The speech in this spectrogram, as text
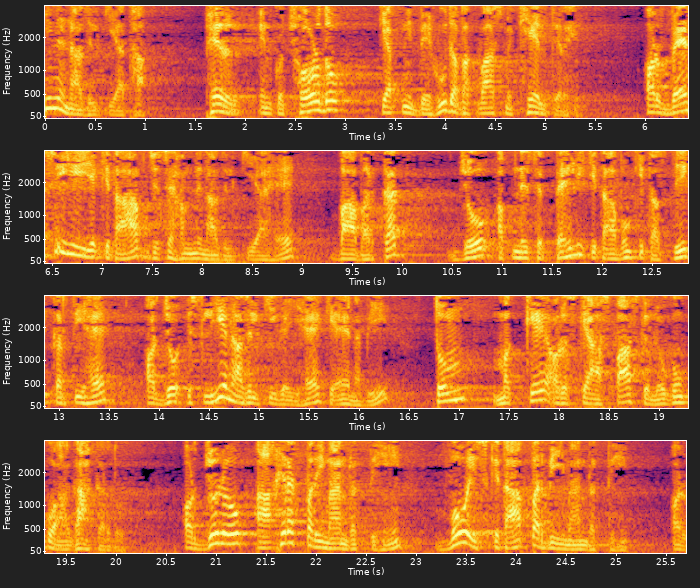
ہی نے نازل کیا تھا۔ پھر ان کو چھوڑ دو کہ اپنی بےحودہ بکواس میں کھیلتے رہے اور ویسی ہی یہ کتاب جسے ہم نے نازل کیا ہے، بابرکت، جو اپنے سے پہلی کتابوں کی تصدیق کرتی ہے اور جو اس لیے نازل کی گئی ہے کہ اے نبی، تم مکے اور اس کے آس پاس کے لوگوں کو آگاہ کر دو۔ اور جو لوگ آخرت پر ایمان رکھتے ہیں، وہ اس کتاب پر بھی ایمان رکھتے ہیں اور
